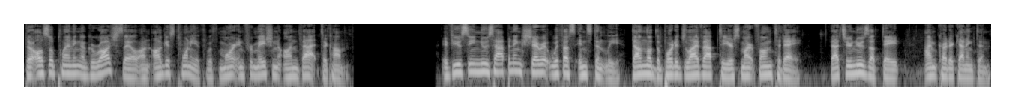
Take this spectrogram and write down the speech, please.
They're also planning a garage sale on August 20th with more information on that to come. If you see news happening, share it with us instantly. Download the Portage Live app to your smartphone today. That's your news update. I'm Carter Kennington.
